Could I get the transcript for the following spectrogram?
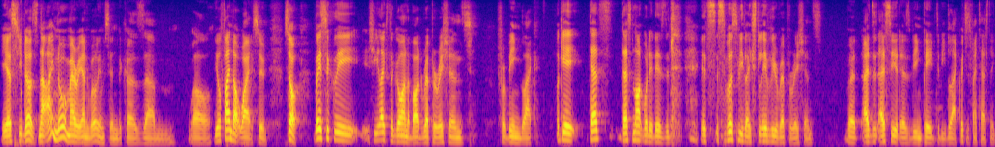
Yes, she does. Now, I know Marianne Williamson because, um, well, you'll find out why soon. So, basically, she likes to go on about reparations for being black. Okay, that's that's not what it is. It, it's, it's supposed to be like slavery reparations. But I, I see it as being paid to be black, which is fantastic.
